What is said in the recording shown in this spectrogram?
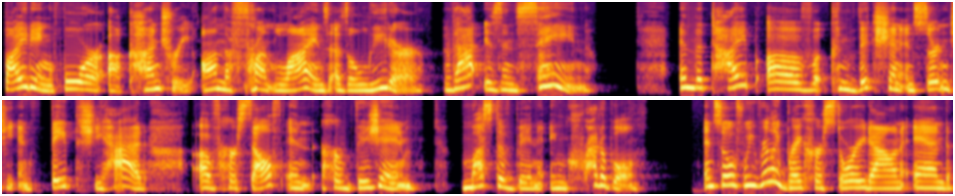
fighting for a country on the front lines as a leader. That is insane. And the type of conviction and certainty and faith she had of herself and her vision must have been incredible. And so, if we really break her story down and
